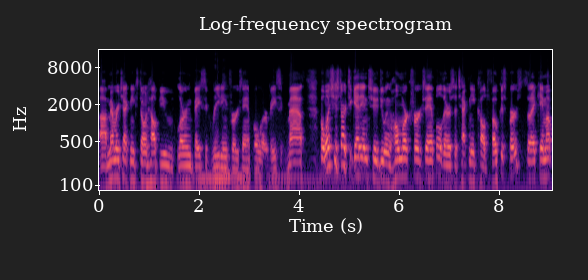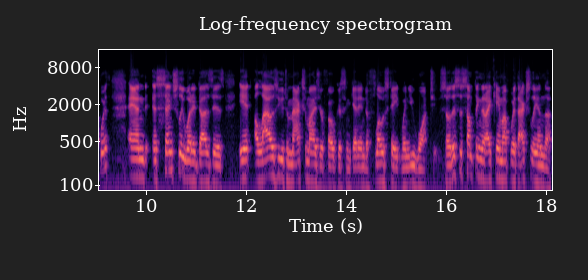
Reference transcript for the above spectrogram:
uh, memory techniques don't help you learn basic reading, for example, or basic math. But once you start to get into doing homework, for example, there's a technique called focus bursts that I came up with. And essentially, what it does is it allows you to maximize your focus and get into flow state when you want to. So, this is something that I came up with actually in the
